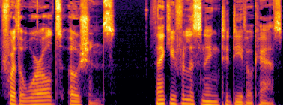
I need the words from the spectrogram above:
for the world's oceans. Thank you for listening to DevoCast.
